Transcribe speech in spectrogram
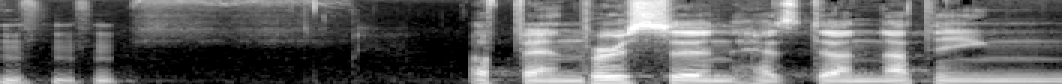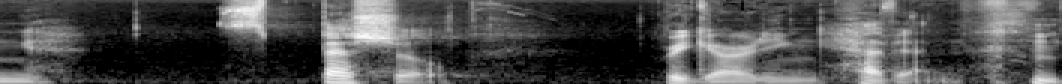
a person has done nothing special regarding heaven.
